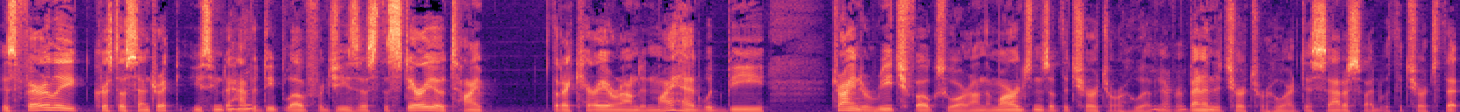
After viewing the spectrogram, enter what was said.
is fairly Christocentric. You seem to mm-hmm. have a deep love for Jesus. The stereotype that I carry around in my head would be trying to reach folks who are on the margins of the church or who have mm-hmm. never been in the church or who are dissatisfied with the church that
